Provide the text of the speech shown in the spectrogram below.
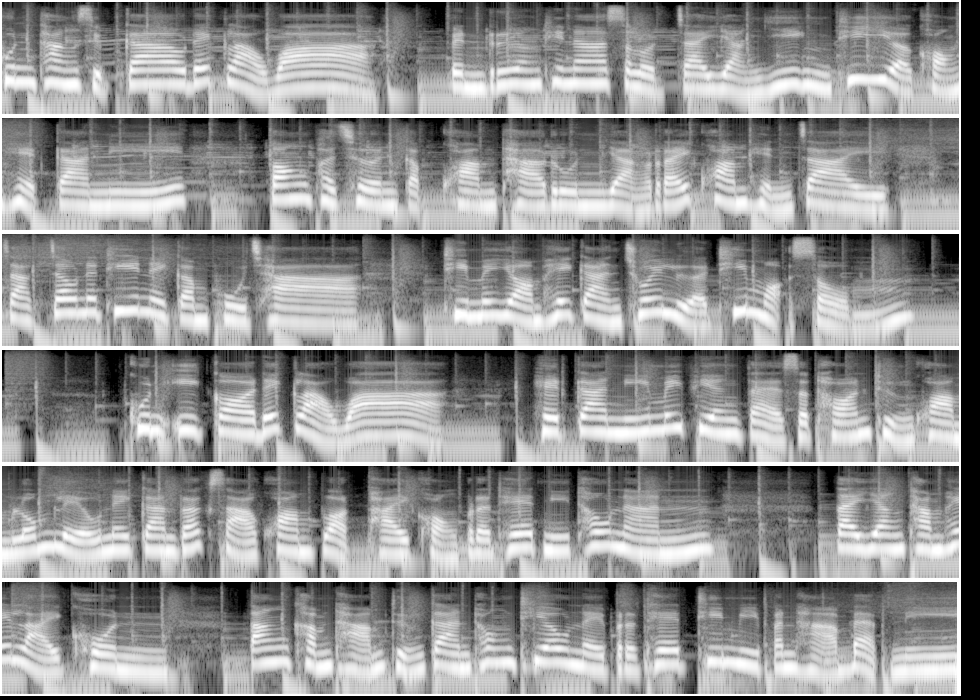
คุณทาง 19 ได้กล่าวว่า เป็นเรื่องที่น่าสลดใจอย่างยิ่งที่เหยื่อของเหตุการณ์นี้ ต้องเผชิญกับความทารุณอย่างไร้ความเห็นใจ จากเจ้าหน้าที่ในกัมพูชา ที่ไม่ยอมให้การช่วยเหลือที่เหมาะสม คุณอีกอร์ได้กล่าวว่า เหตุการณ์นี้ไม่เพียงแต่สะท้อนถึงความล้มเหลวในการรักษาความปลอดภัยของประเทศนี้เท่านั้น แต่ยังทำให้หลายคนตั้งคำถามถึงการท่องเที่ยวในประเทศที่มีปัญหาแบบนี้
